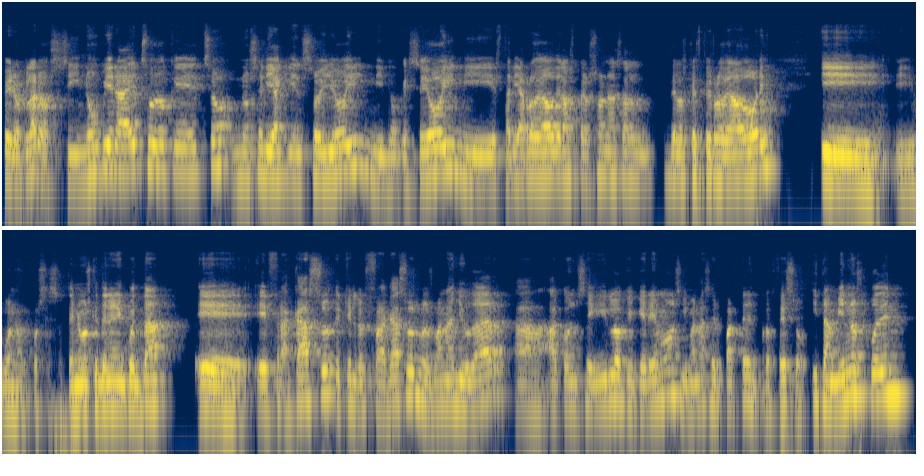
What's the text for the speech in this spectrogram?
pero claro, si no hubiera hecho lo que he hecho, no sería quien soy hoy, ni lo que sé hoy, ni estaría rodeado de las personas de las que estoy rodeado hoy. Y, bueno, pues eso, tenemos que tener en cuenta eh, fracaso, que los fracasos nos van a ayudar a conseguir lo que queremos y van a ser parte del proceso. Y también nos pueden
